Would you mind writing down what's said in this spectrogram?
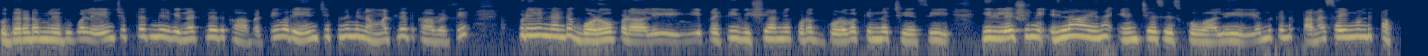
కుదరడం లేదు. వాళ్ళు ఏం చెప్తే మీరు వినట్లేదు కాబట్టి వారు ఏం చెప్పినా మీరు నమ్మట్లేదు కాబట్టి ఇప్పుడు ఏంటంటే గొడవ పడాలి. ఈ ప్రతి విషయాన్ని కూడా గొడవ కింద చేసి ఈ రిలేషన్ని ఎలా అయినా ఎండ్ చేసేసుకోవాలి. ఎందుకంటే తన సైడ్ నుండి తప్పు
